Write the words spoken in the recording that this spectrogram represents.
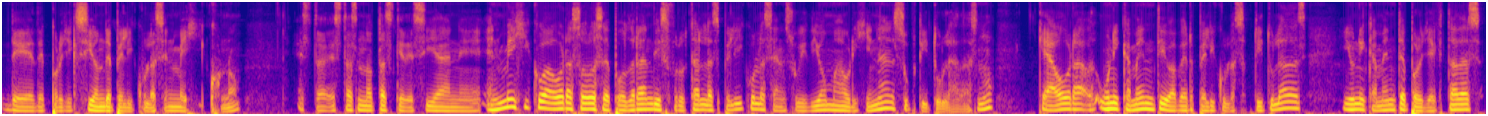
de, proyección de películas en México, ¿no? estas notas que decían, eh, en México ahora solo se podrán disfrutar las películas en su idioma original subtituladas, ¿no? Que ahora únicamente iba a haber películas subtituladas y únicamente proyectadas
